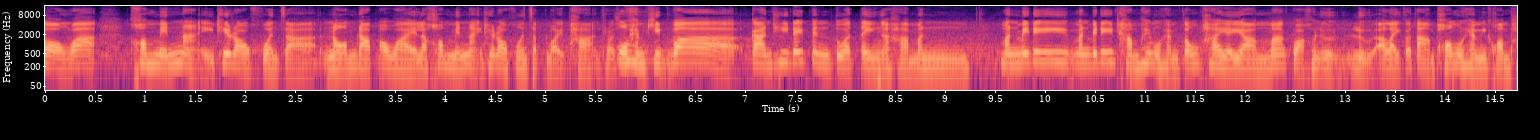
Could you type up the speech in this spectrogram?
กรองว่าคอมเมนต์ไหนที่เราควรจะน้อมรับเอาไว้ และคอมเมนต์ไหนที่เราควรจะปล่อยผ่านเพราะหมูแฮมคิดว่าการที่ได้เป็นตัวเต็งอะค่ะมัน มันไม่ได้มันไม่ได้ทำให้หมูแฮมต้องพยายามมากกว่าคนอื่น หรืออะไรก็ตามเพราะหมูแฮมมีความพ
